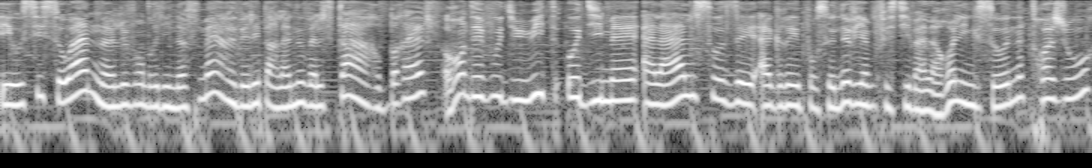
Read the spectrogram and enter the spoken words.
Et aussi Sohan, le vendredi 9 mai, révélé par la nouvelle star. Bref, rendez-vous du 8 au 10 mai à la Halle Sauzé à Gré pour ce 9e festival à Rolling Stone. 3 jours,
